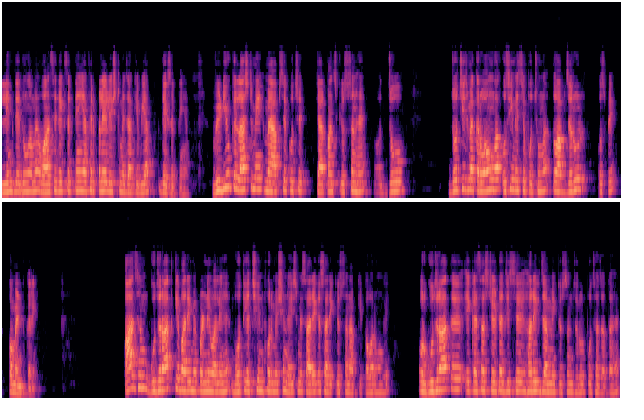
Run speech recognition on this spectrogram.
लिंक दे दूँगा मैं, वहाँ से देख सकते हैं या फिर प्ले में जाके भी आप देख सकते हैं। वीडियो के लास्ट में मैं आपसे कुछ चार पाँच क्वेश्चन है, जो जो चीज़ मैं करवाऊँगा, उसी में से पूछूँगा तो आप ज़रूर उस पर कमेंट करें। आज हम गुजरात के बारे में पढ़ने वाले हैं। बहुत ही अच्छी इन्फॉर्मेशन है। इसमें सारे के सारे क्वेश्चन आपके कवर होंगे। और गुजरात एक ऐसा स्टेट है, जिससे हर एग्ज़ाम में क्वेश्चन ज़रूर पूछा जाता है।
